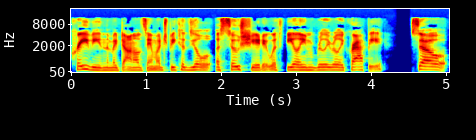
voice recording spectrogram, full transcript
craving the McDonald's sandwich because you'll associate it with feeling really, really crappy. So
